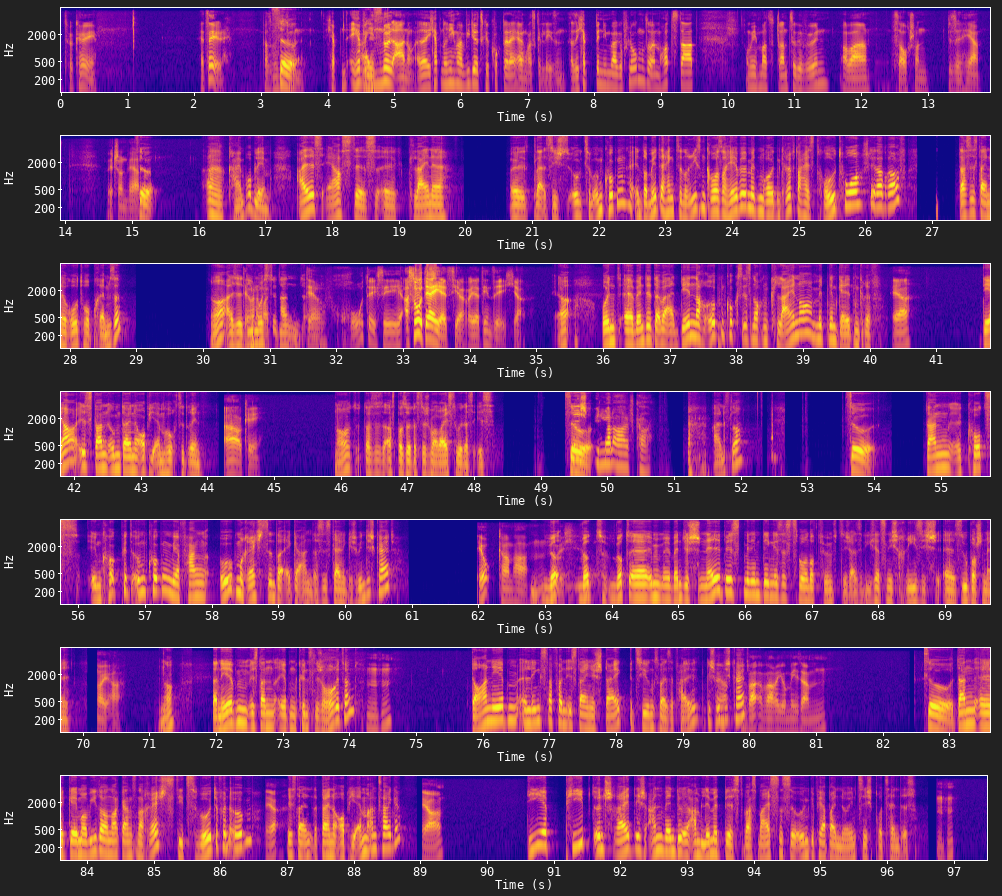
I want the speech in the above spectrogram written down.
Gut, okay. Erzähl. Was muss So, ich tun? Ich habe ich hab null Ahnung. Also ich habe noch nicht mal Videos geguckt oder irgendwas gelesen. Also ich hab, bin mal geflogen, so im Hotstart, um mich mal so dran zu gewöhnen, aber ist auch schon ein bisschen her. Wird schon werden. so, äh, kein Problem. Als erstes äh, kleine, äh, sich um, zum Umgucken. In der Mitte hängt so ein riesengroßer Hebel mit einem roten Griff, der heißt Rotor, steht da drauf. Das ist deine Rotorbremse. Ja, also Der die musst du dann, der rote, ich sehe. Ach so, der jetzt hier. Ja, den sehe ich, ja. ja. Und äh, wenn du da den nach oben guckst, ist noch ein kleiner mit einem gelben Griff. Ja. Der ist dann, um deine RPM hochzudrehen. Ah, okay. Ja, das ist erstmal so, dass du schon mal weißt, wo das ist. Ich So, bin mal AFK. alles klar. So, dann äh, kurz im Cockpit umgucken. Wir fangen oben rechts in der Ecke an. Das ist deine Geschwindigkeit. Jo, kmh. Hm, Wird, wird, wird äh, im, äh, wenn du schnell bist mit dem Ding, ist es 250. Also die ist jetzt nicht riesig äh, super schnell. Naja. Ne? Daneben ist dann eben künstlicher Horizont. Mhm. Daneben äh, links davon ist deine Steig- bzw. Ja. Fallgeschwindigkeit. Va Variometer. Hm. So, dann äh, gehen wir wieder nach, ganz nach rechts. Die zweite von oben Ja. ist dein, deine RPM-Anzeige. Ja. Die piept und schreit dich an, wenn du am Limit bist, was meistens so ungefähr bei 90% ist. Mhm.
